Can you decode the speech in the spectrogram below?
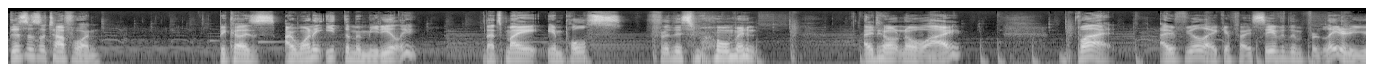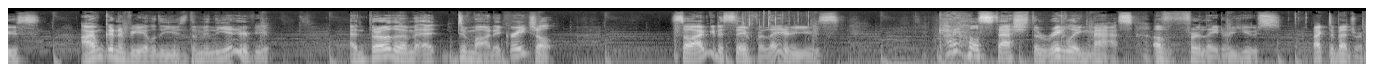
this is a tough one because I want to eat them immediately. That's my impulse for this moment. I don't know why, but I feel like if I save them for later use, I'm to be able to use them in the interview and throw them at demonic Rachel. So I'm to save for later use. Kyle stashed the wriggling mass of for later use. Back to bedroom.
